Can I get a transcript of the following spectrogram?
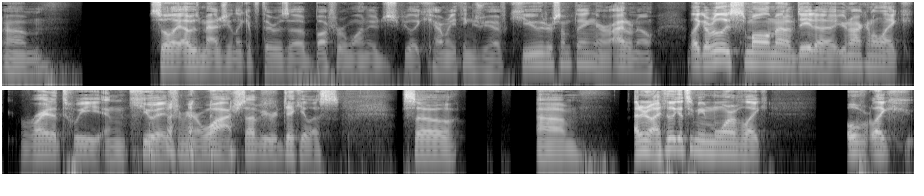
Um, so like I was imagining like if there was a buffer one, it would just be like how many things you have queued or something, or I don't know, like a really small amount of data. You're not going to like write a tweet and queue it from your watch. That'd be ridiculous. So, um, I don't know. I feel like it's gonna be more of like over like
